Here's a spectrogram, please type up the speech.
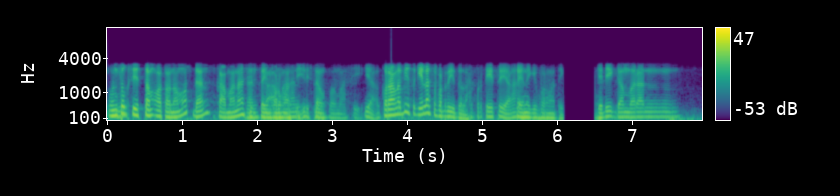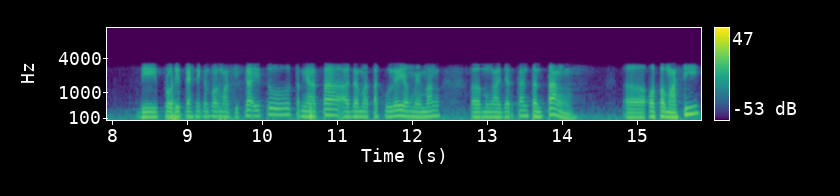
Untuk sistem otonomos dan keamanan Dan sistem keamanan informasi sistem itu. informasi. Ya, kurang lebih sekilas seperti itulah Seperti itu ya. teknik informatika. Jadi gambaran di prodi teknik informatika itu ternyata ada mata kuliah yang memang eh, mengajarkan tentang eh, otomasi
